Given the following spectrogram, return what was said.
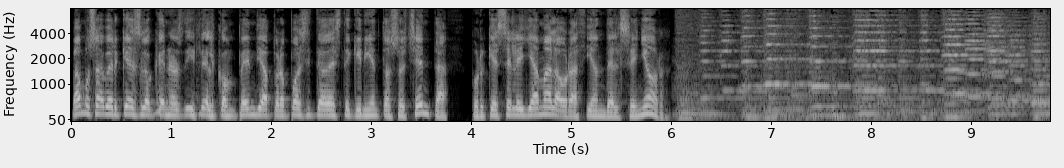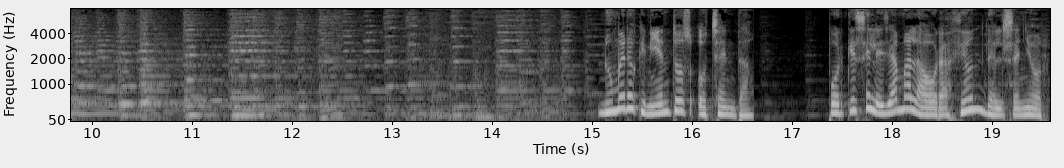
vamos a ver qué es lo que nos dice el compendio a propósito de este 580, por qué se le llama la oración del Señor. Número 580. ¿Por qué se le llama la oración del Señor?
